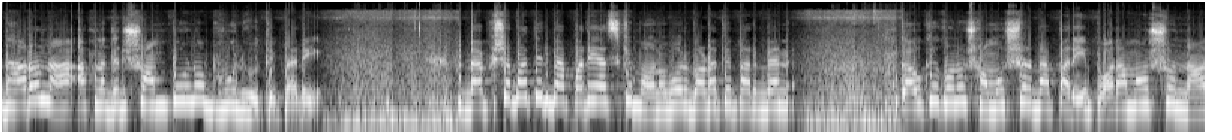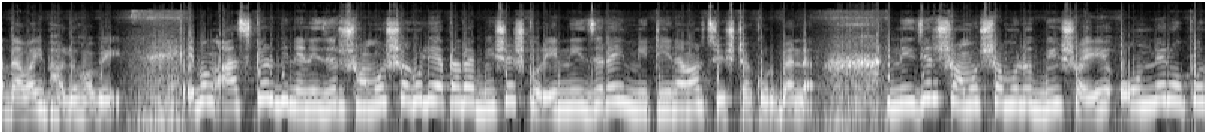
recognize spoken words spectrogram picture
ধারণা আপনাদের সম্পূর্ণ ভুল হতে পারে। ব্যবসাপাতির ব্যাপারে আজকে মনোবল বাড়াতে পারবেন। কাউকে কোনো সমস্যার ব্যাপারে পরামর্শ না দেওয়াই ভালো হবে। এবং আজকের দিনে নিজের সমস্যাগুলি আপনারা বিশেষ করে নিজেরাই মিটিয়ে নেওয়ার চেষ্টা করবেন। নিজের সমস্যামূলক বিষয়ে অন্যের ওপর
